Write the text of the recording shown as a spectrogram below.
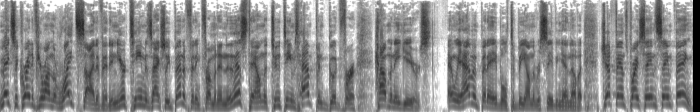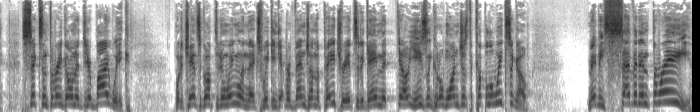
Makes it great if you're on the right side of it and your team is actually benefiting from it. And in this town, the two teams have been good for how many years? And we haven't been able to be on the receiving end of it. Jet fans probably saying the same thing. Six and three going into your bye week. What a chance to go up to New England next week and get revenge on the Patriots in a game that, you know, you easily could have won just a couple of weeks ago. Maybe seven and three.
